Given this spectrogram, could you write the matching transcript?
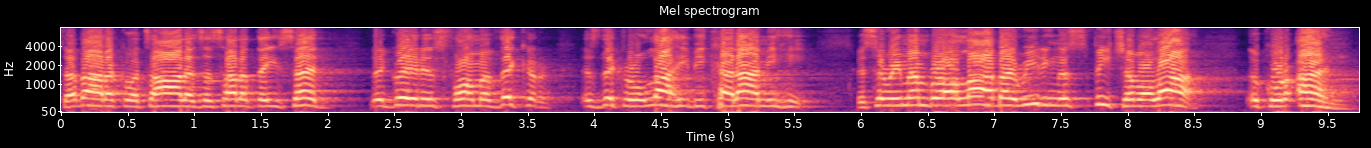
Tabarak wa ta'ala, as the Salaf they said, the greatest form of dhikr is dhikrullahi bi kalamihi. is to remember Allah by reading the speech of Allah the Quran.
